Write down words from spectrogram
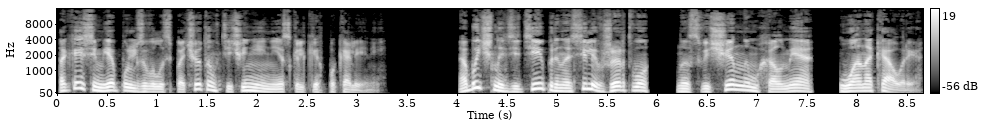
Такая семья пользовалась почетом в течение нескольких поколений. Обычно детей приносили в жертву на священном холме Уанакаури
